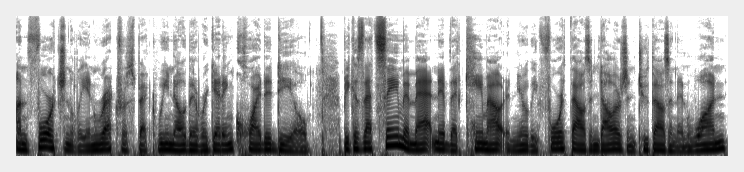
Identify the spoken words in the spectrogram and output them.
Unfortunately, in retrospect, we know they were getting quite a deal because that same imatinib that came out at nearly $4,000 in 2001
